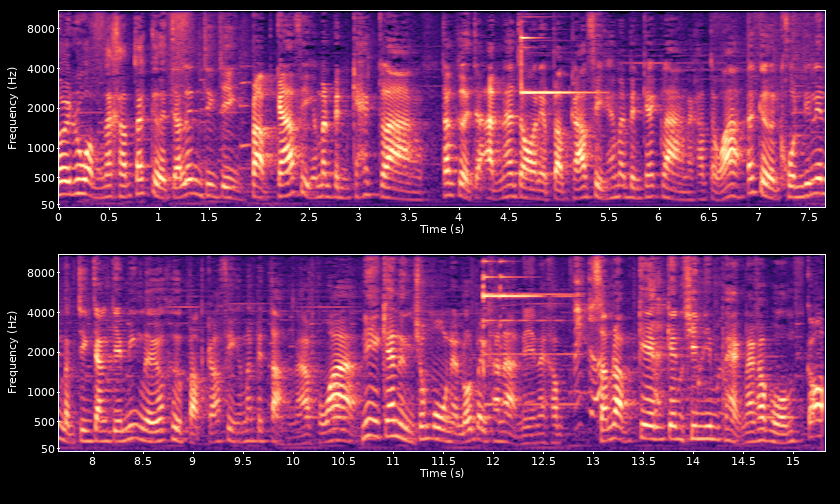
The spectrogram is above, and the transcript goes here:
โดยรวมนะครับถ้าเกิดจะเล่นจริง ๆ ปรับกราฟิกให้มันเป็นแค่กลาง ถ้าเกิดจะอัดหน้าจอเนี่ยปรับกราฟิกให้มันเป็นแค่กลางนะครับแต่ว่าถ้าเกิดคนที่เล่นแบบจริงจังเกมมิ่งเลยก็คือปรับกราฟิกให้มันเป็นต่ำนะเพราะว่านี่แค่หนึ่งชั่วโมงเนี่ยลดไปขนาดนี้นะครับสำหรับเกม Genshin Impact นะครับผม ก็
